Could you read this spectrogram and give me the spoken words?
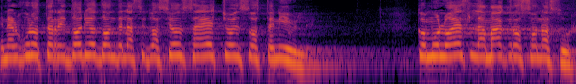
en algunos territorios donde la situación se ha hecho insostenible, como lo es la macro zona sur.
